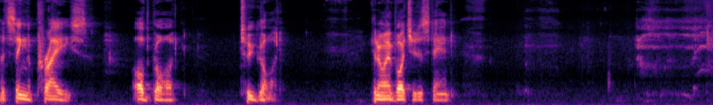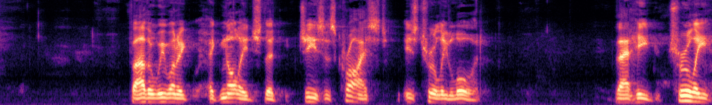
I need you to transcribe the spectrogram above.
Let's sing the praise of God to God. Can I invite you to stand? Father, we want to acknowledge that Jesus Christ is truly Lord, that He truly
